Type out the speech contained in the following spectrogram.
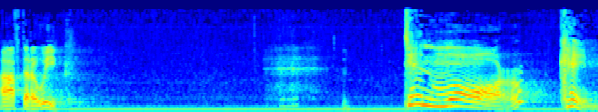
After a week, ten more came.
